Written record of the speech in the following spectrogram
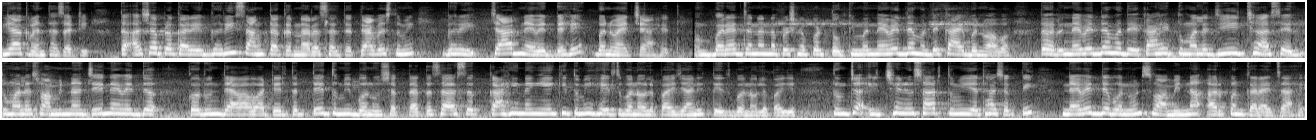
या ग्रंथासाठी. तर अशा प्रकारे घरी सांगता करणार असाल तर त्यावेळेस तुम्ही घरी चार नैवेद्य हे बनवायचे आहेत. बऱ्याच जणांना प्रश्न पडतो की मग नैवेद्यामध्ये काय बनवावं? तर नैवेद्यामध्ये काही तुम्हाला जी इच्छा असेल तुम्हाला स्वामींना जे नैवेद्य करून द्यावा वाटेल तर ते तुम्ही बनवू शकता. तसं असं काही नाही आहे की तुम्ही हेच बनवलं पाहिजे आणि तेच बनवलं पाहिजे. तुमच्या इच्छेनुसार तुम्ही यथाशक्ती नैवेद्य बनवून स्वामींना अर्पण करायचं आहे.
